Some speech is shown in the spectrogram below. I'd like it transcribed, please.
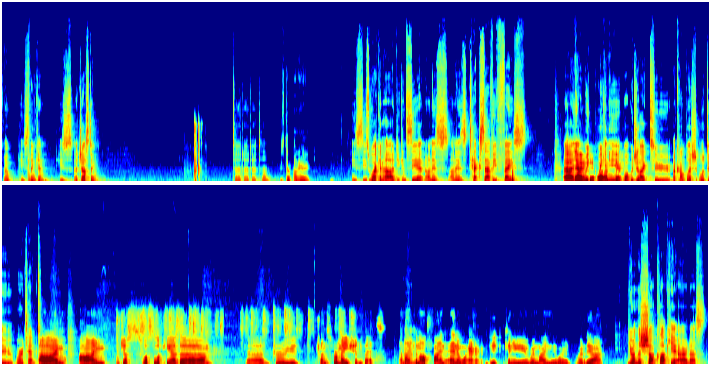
Oh, he's thinking. He's adjusting. Da, da, da, da. We still can't hear you. He's he's working hard. You can see it on his on his tech savvy face. Uh, There yeah, we we, go. we Oh, can hear you. What would you like to accomplish or do or attempt? I'm I'm just was looking at the um, uh, druid transformation bits, and I Mhm. cannot find anywhere. Did, can you remind me where where they are? You're on the shot clock here, Aranas.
